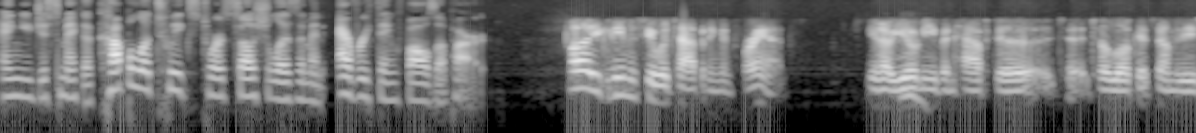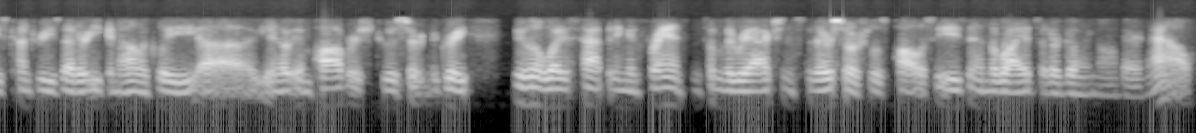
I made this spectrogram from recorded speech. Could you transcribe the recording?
and you just make a couple of tweaks towards socialism and everything falls apart. Well, you can even see what's happening in France. You know, you don't mm. even have to, to, to look at some of these countries that are economically, uh, you know, impoverished to a certain degree. You know what is happening in France and some of the reactions to their socialist policies and the riots that are going on there now.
